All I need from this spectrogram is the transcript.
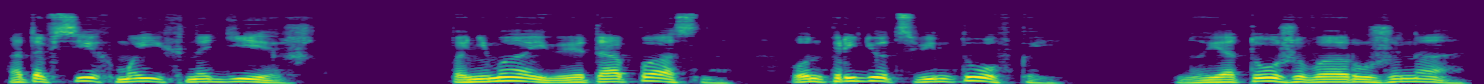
ото всех моих надежд. Понимаю, это опасно, он придет с винтовкой, но я тоже вооружена,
